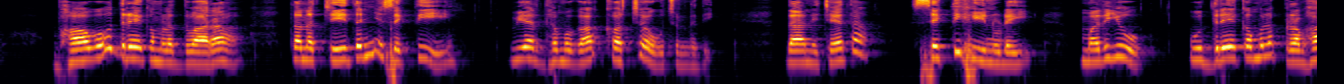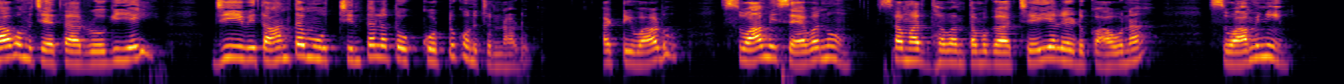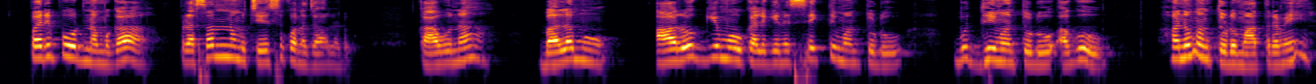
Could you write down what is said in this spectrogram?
భావోద్రేకముల ద్వారా తన చైతన్య శక్తి వ్యర్థముగా ఖర్చు అవుచున్నది. దానిచేత శక్తిహీనుడై మరియు ఉద్రేకముల ప్రభావము చేత రోగి అయి జీవితాంతము చింతలతో కొట్టుకొనుచున్నాడు. అట్టివాడు స్వామి సేవను సమర్థవంతముగా చేయలేడు కావున స్వామిని పరిపూర్ణముగా ప్రసన్నము చేసుకొనజాలడు. కావున బలము ఆరోగ్యము కలిగిన శక్తిమంతుడు బుద్ధిమంతుడు అగు హనుమంతుడు మాత్రమే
